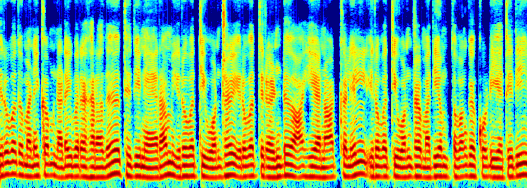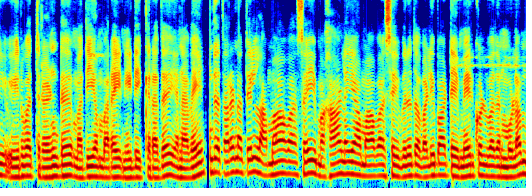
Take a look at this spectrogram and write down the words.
இருபது மணிக்கும் நடைபெறுகிறது. திதி நேரம் இருபத்தி ஒன்று இருபத்தி ரெண்டு ஆகிய நாட்களில் இருபத்தி ஒன்று மதியம் துவங்கக்கூடிய திதி இருபத்தி ரெண்டு மதியம் வரை நீடிக்கிறது. எனவே இந்த தருணத்தில் அமாவாசை மகாலய அமாவாசை விருத வழிபாட்டை மேற்கொள்வதன் மூலம்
